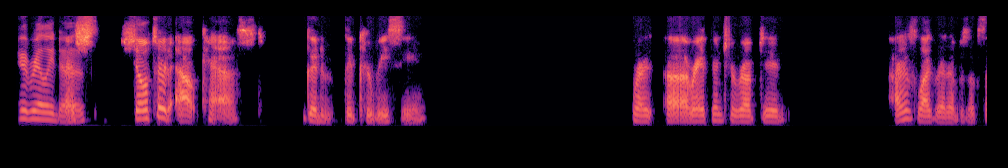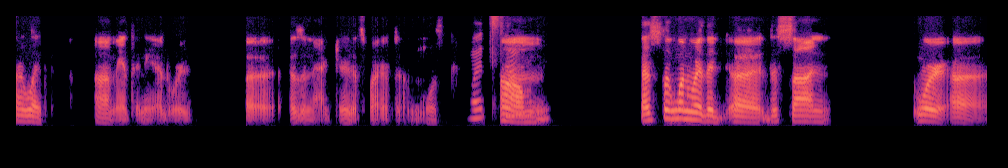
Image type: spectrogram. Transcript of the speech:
It really does. Sh- Sheltered outcast. Good good Carisi. Right uh rape interrupted. I just like that episode because I like um Anthony Edward uh as an actor. That's why I've done most What's that? Um, that's the one where the uh the son, where uh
